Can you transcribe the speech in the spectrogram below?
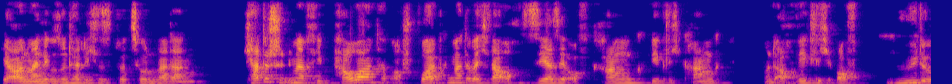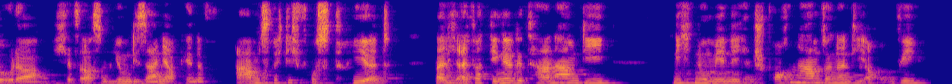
Ja, und meine gesundheitliche Situation war dann ich hatte schon immer viel Power und habe auch Sport gemacht, aber ich war auch sehr, sehr oft krank, wirklich krank und auch wirklich oft müde oder, ich jetzt aus dem Human Design ja auch kenne, abends richtig frustriert, weil ich einfach Dinge getan habe, die nicht nur mir nicht entsprochen haben, sondern die auch irgendwie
